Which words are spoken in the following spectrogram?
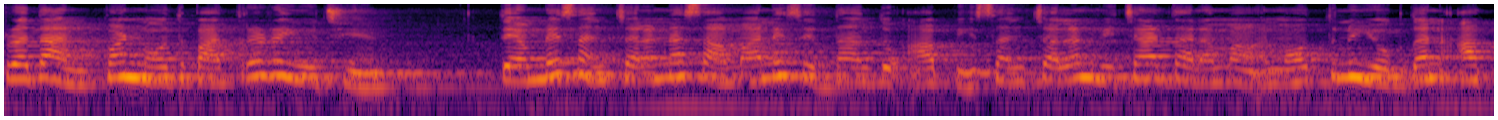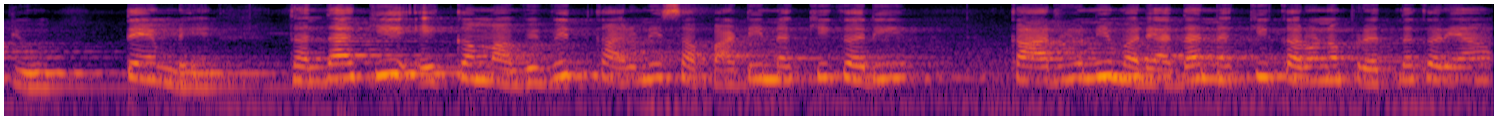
પ્રદાન પણ નોંધપાત્ર રહ્યું છે. તેમણે સંચાલનના સામાન્ય સિદ્ધાંતો આપી સંચાલન વિચારધારામાં મહત્વનું યોગદાન આપ્યું. તેમણે ધંધાકીય એકમમાં વિવિધ કાર્યોની સપાટી નક્કી કરી, કાર્યોની મર્યાદા નક્કી કરવાનો પ્રયત્ન કર્યા.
